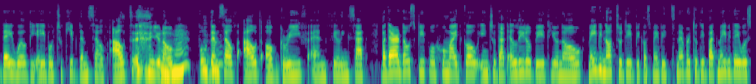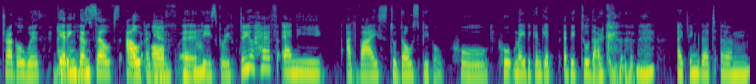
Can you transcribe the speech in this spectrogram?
they will be able to keep themselves out, you know, mm-hmm. pull mm-hmm. themselves out of grief and feeling sad. But there are those people who might go into that a little bit, you know, maybe not too deep because maybe it's never too deep, but maybe they will struggle with getting themselves out of uh, mm-hmm. this grief. Do you have any advice to those people who who maybe can get a bit too dark? Mm-hmm. I think that um,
